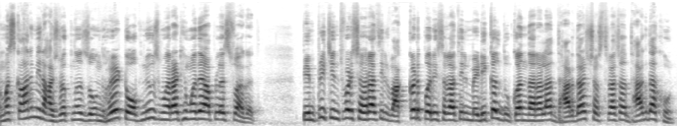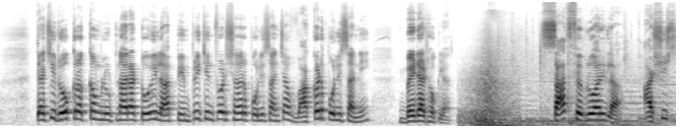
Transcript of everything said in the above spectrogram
नमस्कार मी राजरत्न जोंधळे टॉप न्यूज मराठीमध्ये आपलं स्वागत. पिंपरी चिंचवड शहरातील वाक्कड परिसरातील मेडिकल दुकानदाराला धारदार शस्त्राचा धाक दाखवून त्याची रोख रक्कम लुटणाऱ्या टोळीला पिंपरी चिंचवड शहर पोलिसांच्या वाकड पोलिसांनी बेड्या ठोकल्यात. सात फेब्रुवारीला आशिष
